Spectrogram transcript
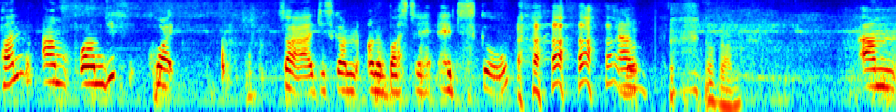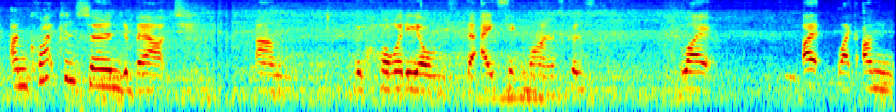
Pun? Um, well, I'm just quite. Sorry, I just gone on a bus to head to school. um, No problem. um, I'm quite concerned about um, the quality of the ASIC miners because, like, I like I'm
